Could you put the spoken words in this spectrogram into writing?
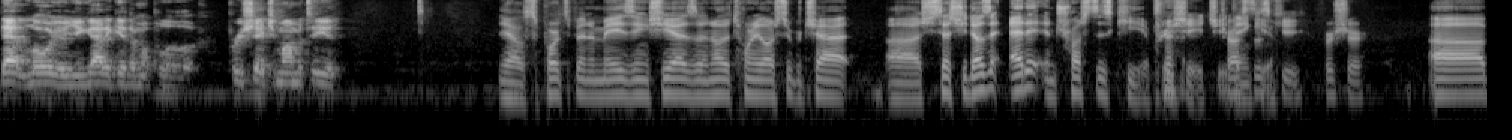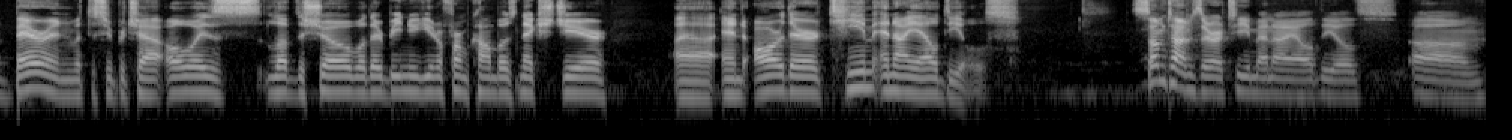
that loyal, you got to give them a plug. Appreciate you, Mama Tia. Yeah, support's been amazing. She has another twenty dollars super chat. Uh, she says she doesn't edit and trust is key. Appreciate you. Thank you. Trust Thank is you. key for sure. Uh, Baron with the super chat. Always love the show. Will there be new uniform combos next year? Uh, and are there team NIL deals? Sometimes there are team NIL deals. Um,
